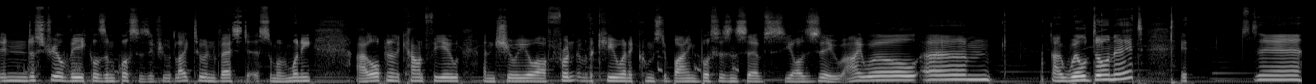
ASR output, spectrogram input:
industrial vehicles and buses. If you would like to invest a sum of money, I'll open an account for you and show you our front of the queue when it comes to buying buses and services your zoo. I will, um, I will donate. It uh,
